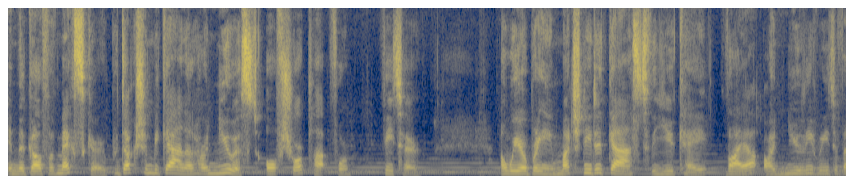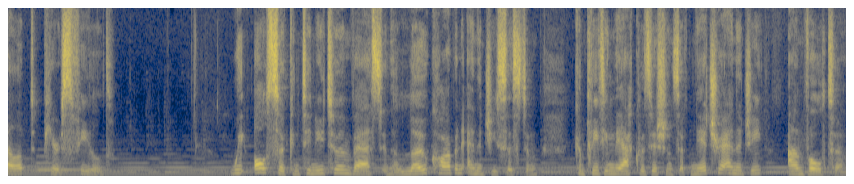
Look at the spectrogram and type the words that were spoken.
In the Gulf of Mexico, production began at our newest offshore platform, Vito, and we are bringing much-needed gas to the U.K. via our newly redeveloped Pierce field. We also continue to invest in a low-carbon energy system, completing the acquisitions of Nature Energy and Volta.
